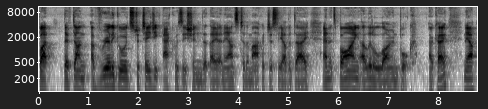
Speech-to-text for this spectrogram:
But they've done a really good strategic acquisition that they announced to the market just the other day, and it's buying a little loan book. Okay. Now,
